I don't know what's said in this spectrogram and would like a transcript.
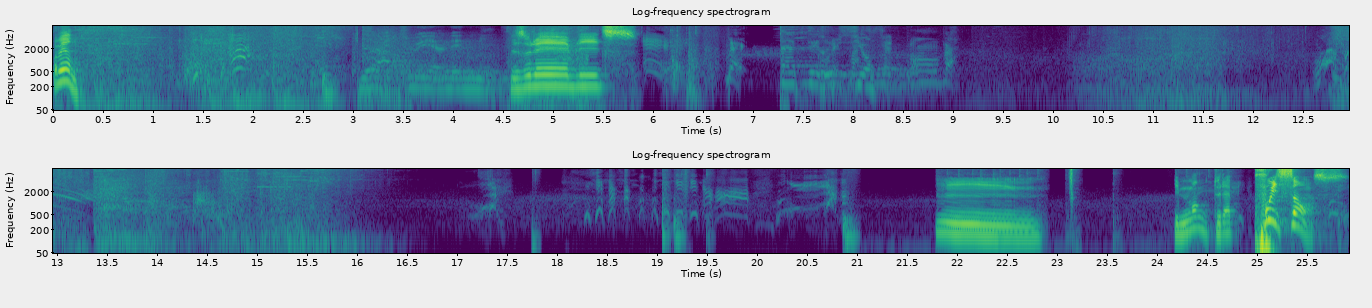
Oh merde Désolé, Blitz. Hmm. Il manque de la puissance.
